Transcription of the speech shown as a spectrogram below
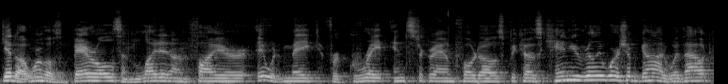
get a, one of those barrels and light it on fire. It would make for great Instagram photos because can you really worship God without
